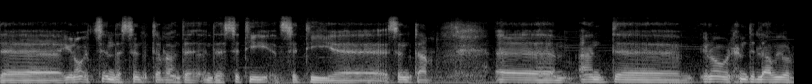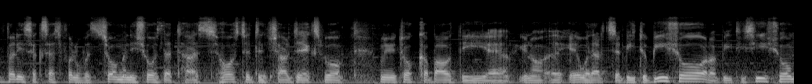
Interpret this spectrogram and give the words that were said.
you know, it's in the center and the, in the city city uh, center. Um, and uh, you know, Alhamdulillah, we were very successful with so many shows that has hosted in Sharjah Expo. When you talk about the, uh, you know, uh, whether it's a B2B show or a BTC show,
